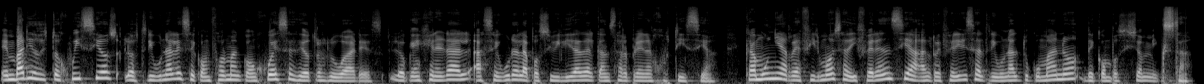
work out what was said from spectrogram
En varios de estos juicios, los tribunales se conforman con jueces de otros lugares, lo que en general asegura la posibilidad de alcanzar plena justicia. Camuña reafirmó esa diferencia al referirse al Tribunal Tucumano de composición mixta.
